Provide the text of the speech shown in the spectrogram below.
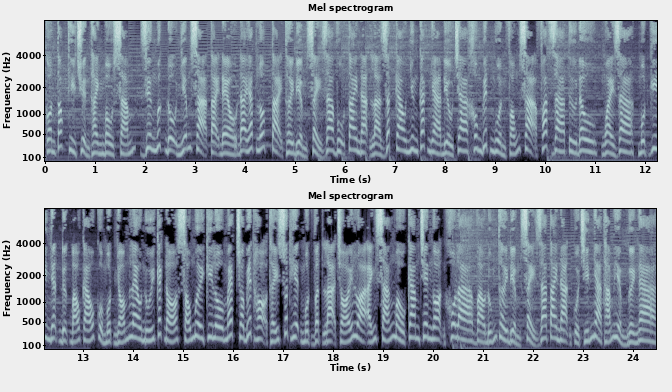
còn tóc thì chuyển thành màu xám, riêng mức độ nhiễm xạ tại đèo Dyatlov tại thời điểm xảy ra vụ tai nạn là rất cao nhưng các nhà điều tra không biết nguồn phóng xạ phát ra từ đâu. Ngoài ra, một ghi nhận được báo cáo của một nhóm leo núi cách đó 60 km cho biết họ thấy xuất hiện một vật lạ chói lòa ánh sáng màu cam trên ngọn khô la vào đúng thời điểm xảy ra tai nạn của 9 nhà thám hiểm người Nga.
